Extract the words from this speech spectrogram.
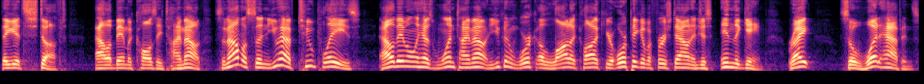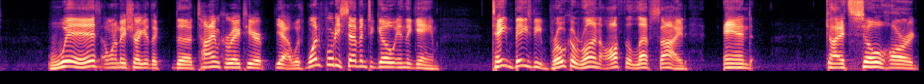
they get stuffed. Alabama calls a timeout. So now all of a sudden you have two plays. Alabama only has one timeout, and you can work a lot of clock here or pick up a first down and just end the game, right? So what happens? With I want to make sure I get the, the time correct here. Yeah, with 147 to go in the game, Tank Bigsby broke a run off the left side, and God, it's so hard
